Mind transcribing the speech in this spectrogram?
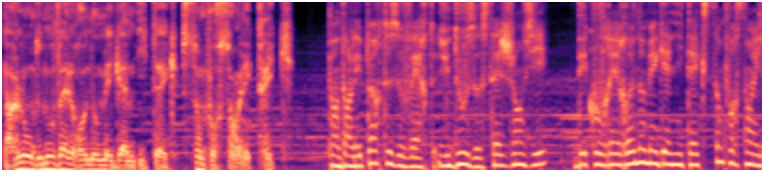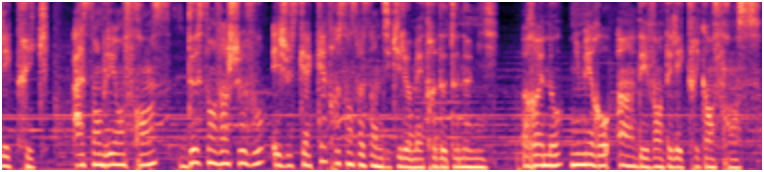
Parlons de nouvelles Renault Mégane E-Tech 100% électrique. Pendant les portes ouvertes du 12 au 16 janvier, découvrez Renault Mégane E-Tech 100% électrique. Assemblé en France, 220 chevaux et jusqu'à 470 km d'autonomie. Renault, numéro 1 des ventes électriques en France.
